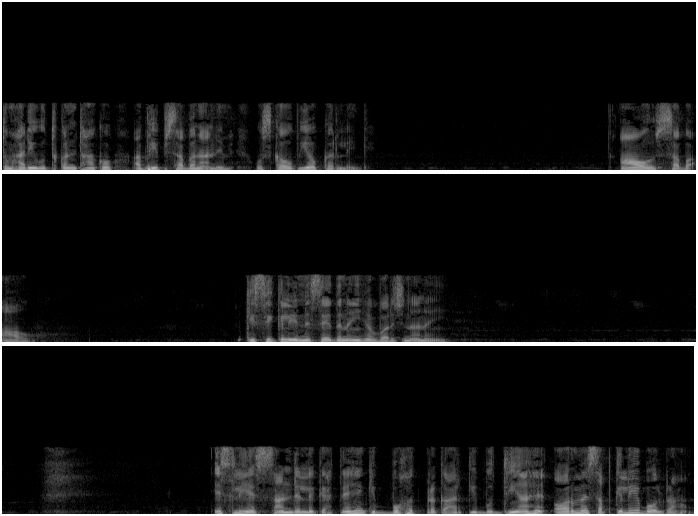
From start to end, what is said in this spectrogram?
तुम्हारी उत्कंठा को अभीपसा बनाने में, उसका उपयोग कर लेंगे। आओ, सब आओ। किसी के लिए निषेध नहीं है, वर्जना नहीं इसलिए सांडिल्य कहते हैं कि बहुत प्रकार की बुद्धियाँ हैं और मैं सबके लिए बोल रहा हूँ।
